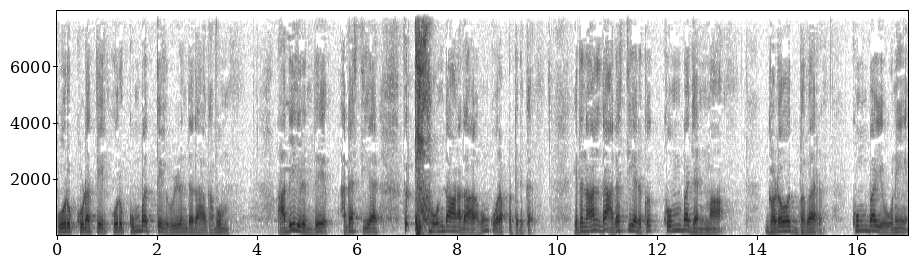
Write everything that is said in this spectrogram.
ஒரு குடத்தில் ஒரு கும்பத்தில் விழுந்ததாகவும் அதிலிருந்து அகஸ்தியர் உண்டானதாகவும் கூறப்பட்டிருக்கு. இதனால் தான் அகஸ்தியருக்கு கும்ப ஜன்மா கடோத்பவர் கும்பயோனி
